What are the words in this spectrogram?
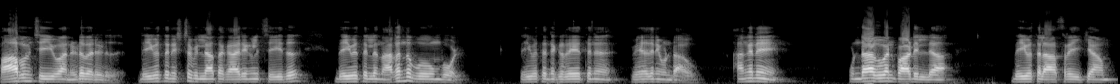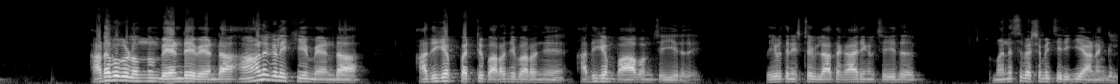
പാപം ചെയ്യുവാൻ ഇടവരരുത്. ദൈവത്തിന് ഇഷ്ടമില്ലാത്ത കാര്യങ്ങൾ ചെയ്ത് ദൈവത്തിൽ നിന്ന് അകന്നു പോകുമ്പോൾ ദൈവത്തിന്റെ ഹൃദയത്തിന് വേദന ഉണ്ടാകും. അങ്ങനെ ഉണ്ടാകുവാൻ പാടില്ല ദൈവത്തിൽ ആശ്രയിക്കാം. അടവുകളൊന്നും വേണ്ടേ വേണ്ട ആളുകളിക്കുകയും വേണ്ട അധികപ്പറ്റ് പറഞ്ഞ് പറഞ്ഞ് അധികം പാപം ചെയ്യരുത്. ദൈവത്തിന് ഇഷ്ടമില്ലാത്ത കാര്യങ്ങൾ ചെയ്ത് മനസ്സ് വിഷമിച്ചിരിക്കുകയാണെങ്കിൽ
